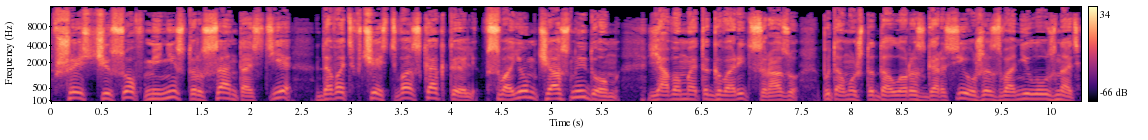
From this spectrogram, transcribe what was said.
В шесть часов министр Сент-Астье давать в честь вас коктейль в своем частный дом. Я вам это говорить сразу, потому что Долорес Гарсиа такси уже звонила узнать,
